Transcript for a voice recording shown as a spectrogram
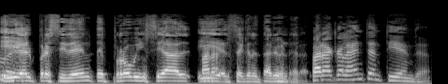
y el presidente provincial y el secretario general. Para que la gente entienda,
